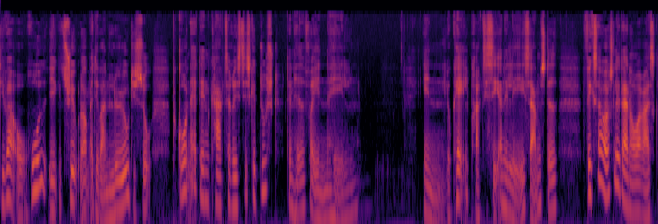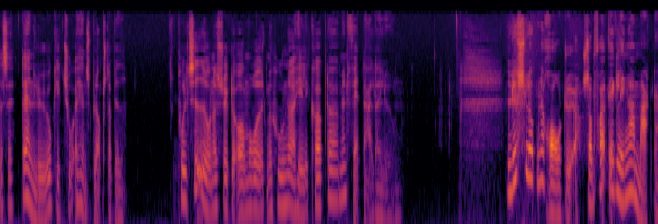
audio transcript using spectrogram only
De var overhovedet ikke i tvivl om, at det var en løve, de så, på grund af den karakteristiske dusk, den havde for enden af halen. En lokal praktiserende læge samme sted fik så også lidt af en overraskelse, da en løve gik tur i hans blomsterbed. Politiet undersøgte området med hunde og helikoptere, men fandt aldrig løven. Løsluppende rovdyr, som folk ikke længere magter,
